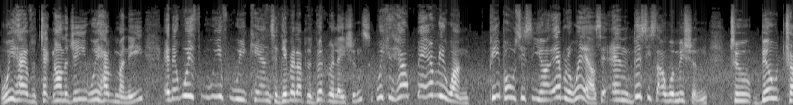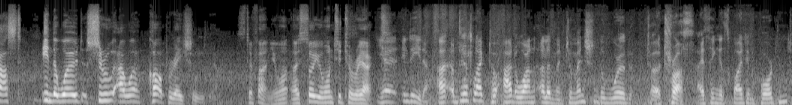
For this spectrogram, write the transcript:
We have technology, we have money, and if, if we can develop good relations, we can help everyone. People is you know, everywhere, and this is our mission to build trust in the world through our cooperation. Stefan, you want, I saw you wanted to react. Yeah, indeed. I'd just like to add one element. You mentioned the word uh, trust. I think it's quite important.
